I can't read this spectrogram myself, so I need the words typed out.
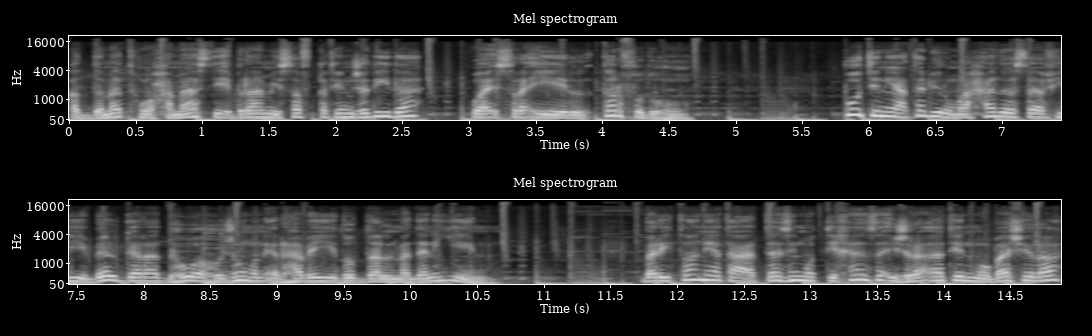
قدمته حماس لإبرام صفقة جديدة وإسرائيل ترفضه. بوتين يعتبر ما حدث في بلغراد هو هجوم إرهابي ضد المدنيين. بريطانيا تعتزم اتخاذ إجراءات مباشرة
